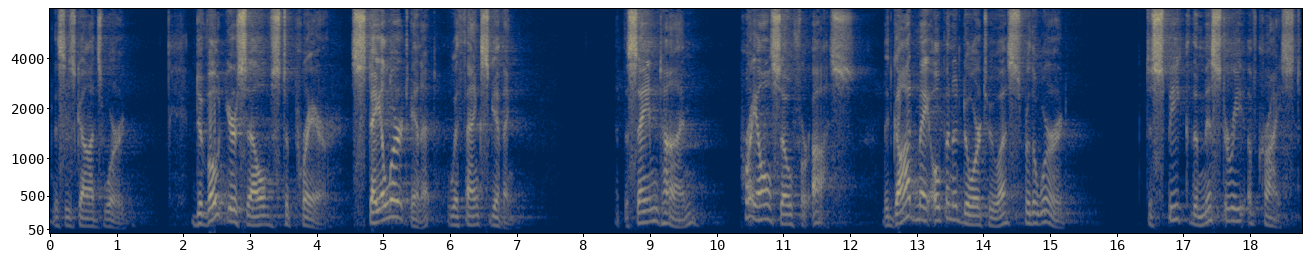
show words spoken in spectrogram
This is God's Word. Devote yourselves to prayer. Stay alert in it with thanksgiving. At the same time, pray also for us, that God may open a door to us for the Word to speak the mystery of Christ,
